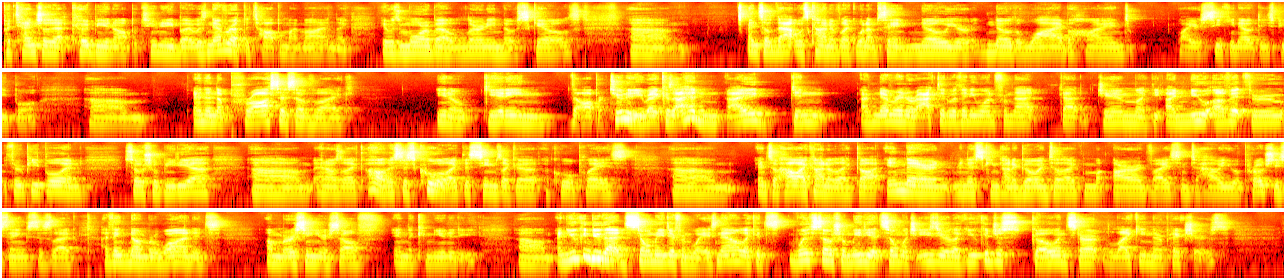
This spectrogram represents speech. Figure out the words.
potentially that could be an opportunity, but it was never at the top of my mind. Like it was more about learning those skills. Um, and so that was kind of like what I'm saying. Know your know the why behind why you're seeking out these people, um, and then the process of like, you know, getting the opportunity right. Because I hadn't, I didn't, I've never interacted with anyone from that that gym. Like the I knew of it through through people and social media, um, and I was like, oh, this is cool. Like this seems like a, a cool place. Um, and so how I kind of like got in there, and, and this can kind of go into like our advice into how you approach these things is like I think number one, it's immersing yourself in the community. Um, and you can do that in so many different ways now. Like it's with social media, it's so much easier. Like you could just go and start liking their pictures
